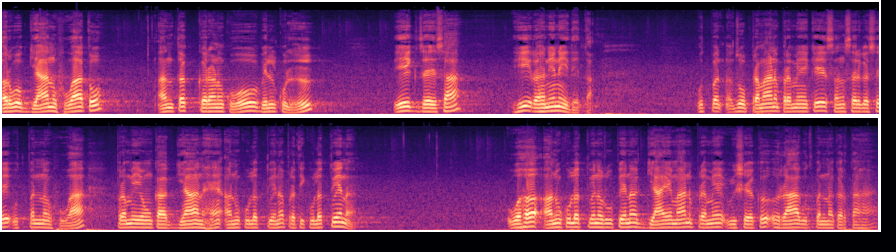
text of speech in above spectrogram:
और वो ज्ञान हुआ तो अंतकरण को बिल्कुल एक जैसा ही रहने नहीं देता। उत्पन्न, जो प्रमाण प्रमेय के संसर्ग से उत्पन्न हुआ, प्रमेयों का ज्ञान है अनुकूलत्व अनुकूलत्वेन, प्रतिकूलत्वेन। वह अनुकूलत्वेन रूपेण ज्ञायमान प्रमेय विषयक राग उत्पन्न करता है।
